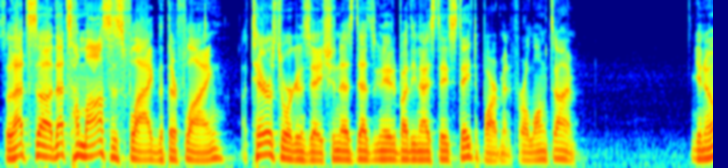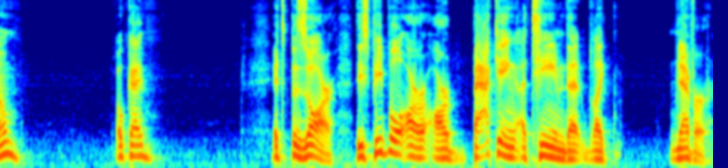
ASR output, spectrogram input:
So that's uh, that's Hamas's flag that they're flying, a terrorist organization as designated by the United States State Department for a long time. You know? Okay. It's bizarre. These people are are backing a team that like never,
